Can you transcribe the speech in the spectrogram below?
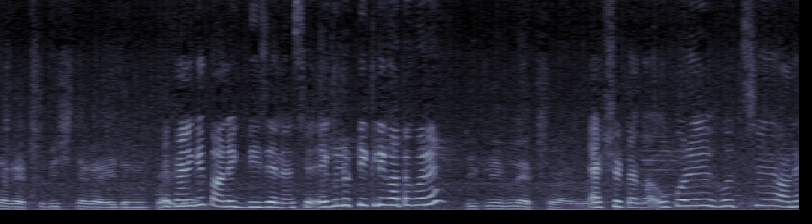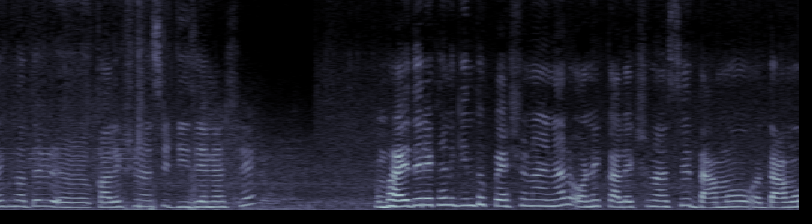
টাকা একশো বিশ টাকা এই ধরনের প্রাইস এখানে কিন্তু অনেক ডিজাইন আছে। এগুলো টিকলি কত করে? দেখলে এগুলো একশো টাকা করে। একশো টাকা। উপরে হচ্ছে অনেক নতের কালেকশন আছে ডিজাইন আছে। ভাইদের এখানে কিন্তু প্যাশন আয়নার অনেক কালেকশন আছে। দামও দামও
